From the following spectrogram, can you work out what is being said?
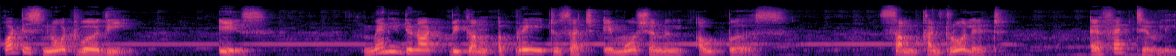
What is noteworthy is many do not become a prey to such emotional outbursts. Some control it effectively.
